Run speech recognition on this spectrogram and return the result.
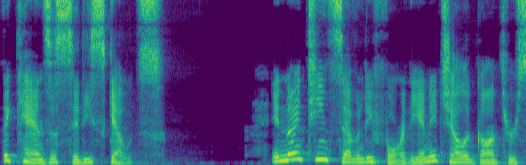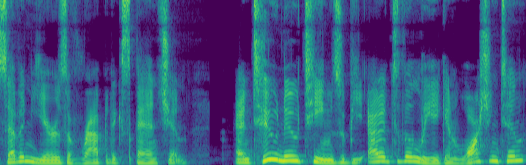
the Kansas City Scouts. In 1974, the NHL had gone through seven years of rapid expansion, and two new teams would be added to the league in Washington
